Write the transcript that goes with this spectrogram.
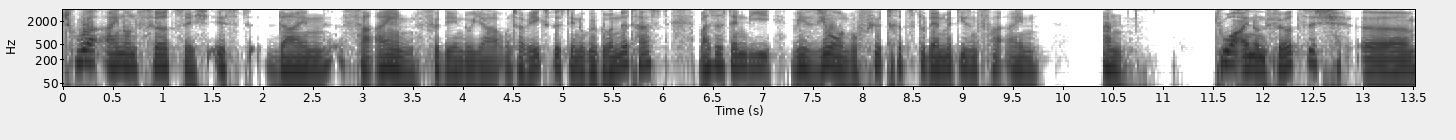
Tour 41 ist dein Verein, für den du ja unterwegs bist, den du gegründet hast. Was ist denn die Vision? Wofür trittst du denn mit diesem Verein an? Tour 41 äh,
